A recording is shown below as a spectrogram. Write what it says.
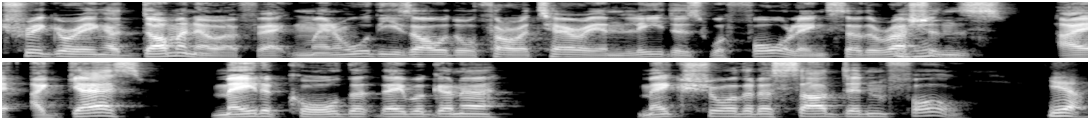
triggering a domino effect when all these old authoritarian leaders were falling. So the mm-hmm. Russians, I, I guess, made a call that they were going to make sure that Assad didn't fall. Yeah,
